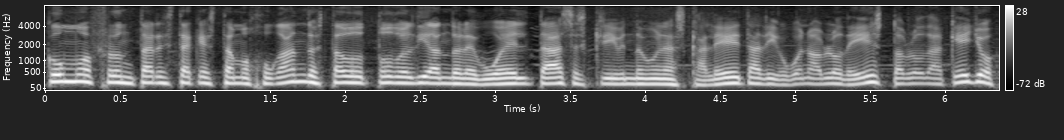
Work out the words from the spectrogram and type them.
cómo afrontar este que estamos jugando. He estado todo el día dándole vueltas, escribiéndome una escaleta. Digo, bueno, hablo de esto, hablo de aquello.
